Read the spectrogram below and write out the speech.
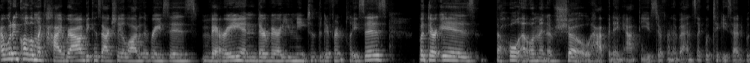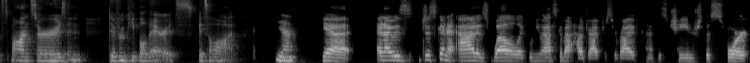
I wouldn't call them like highbrow because actually a lot of the races vary and they're very unique to the different places. But there is the whole element of show happening at these different events, like what Tiggy said, with sponsors and different people there. It's it's a lot. Yeah. Yeah. And I was just gonna add as well, like when you ask about how Drive to Survive kind of has changed the sport,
